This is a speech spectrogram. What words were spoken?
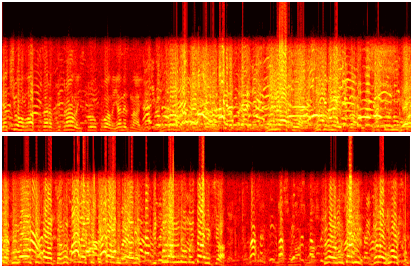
Для чого вас тут зараз зібрали і спровокували, я не знаю. Ніякого будівництва на Чорновола. Я документи бачу, розстріляти цікаві від пораненого майданівця. Ваш Що я на Майдані збирав гроші?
